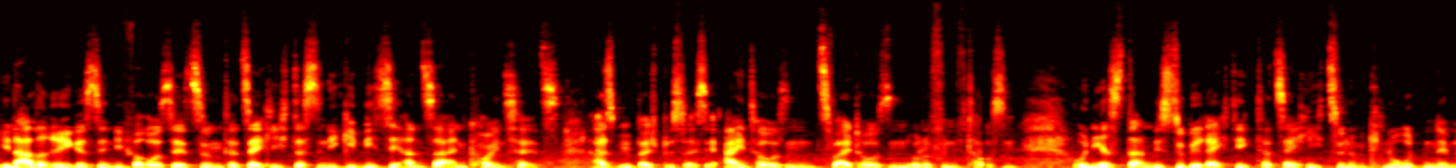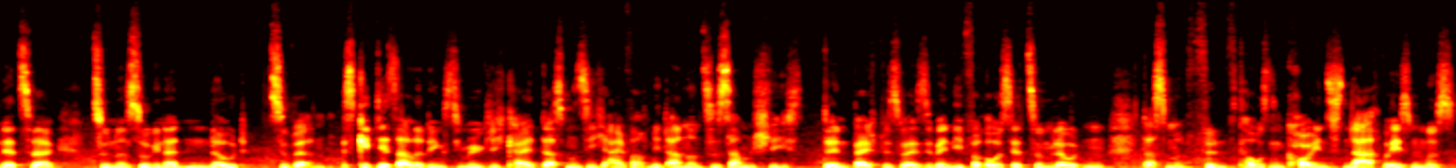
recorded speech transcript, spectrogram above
In aller Regel sind die Voraussetzungen tatsächlich, dass du eine gewisse Anzahl an Coins hältst, also wie beispielsweise 1000, 2000 oder 5000. Und erst dann bist du berechtigt, tatsächlich zu einem Knoten im Netzwerk, zu einer sogenannten Node zu werden. Es gibt jetzt allerdings die Möglichkeit, dass man sich einfach mit anderen zusammenschließt. Denn beispielsweise, wenn die Voraussetzungen Voraussetzungen lauten, dass man 5000 Coins nachweisen muss,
